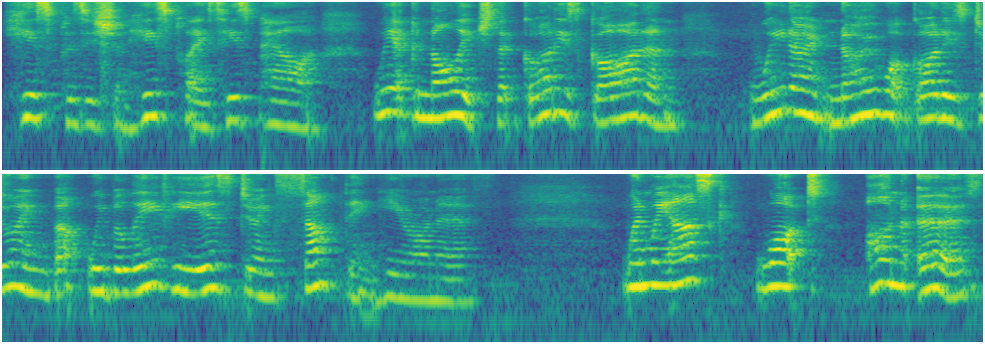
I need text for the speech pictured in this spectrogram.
his position, his place, his power. We acknowledge that God is God and we don't know what God is doing, but we believe He is doing something here on earth. When we ask, what on earth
